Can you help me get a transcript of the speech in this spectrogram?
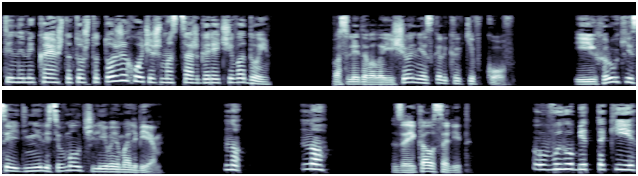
«Ты намекаешь на то, что тоже хочешь массаж горячей водой?» Последовало еще несколько кивков, и их руки соединились в молчаливой мольбе. «Но... но...» — заикался Лид. «Вы обе такие...»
